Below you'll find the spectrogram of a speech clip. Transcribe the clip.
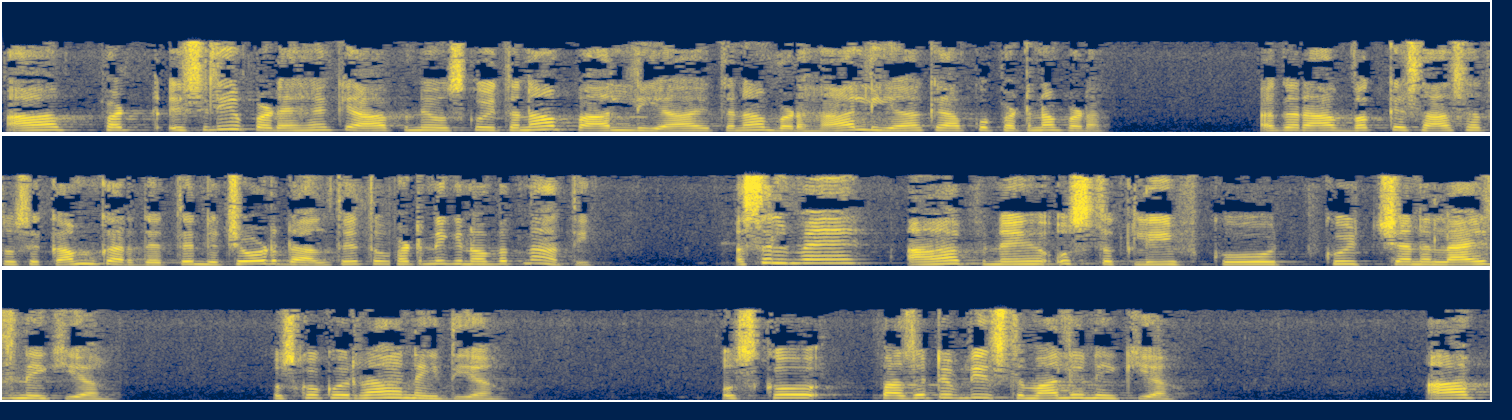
آپ پھٹ، اس لیے پڑے ہیں کہ آپ نے اس کو اتنا پال لیا، اتنا بڑھا لیا کہ آپ کو پھٹنا پڑا۔ اگر آپ وقت کے ساتھ ساتھ اسے کم کر دیتے، نچوڑ ڈالتے، تو پھٹنے کی نوبت نہ آتی۔ اصل میں آپ نے اس تکلیف کو کوئی چینلائز نہیں کیا۔ اس کو کوئی راہ نہیں دیا، اس کو پازیٹیولی استعمال ہی نہیں کیا۔ آپ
